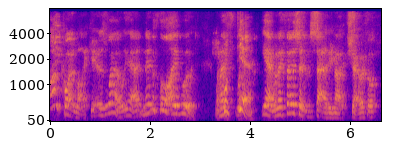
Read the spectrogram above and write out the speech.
I quite like it as well. Yeah, I never thought I would. When I, when- yeah. yeah, when I first heard of the Saturday night show, I thought,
